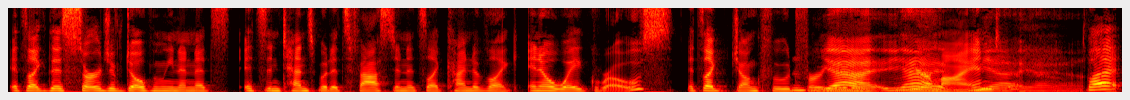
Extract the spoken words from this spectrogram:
it's like this surge of dopamine and it's it's intense but it's fast and it's like kind of like in a way gross. It's like junk food for yeah, your, yeah, your mind. Yeah, yeah, yeah. But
